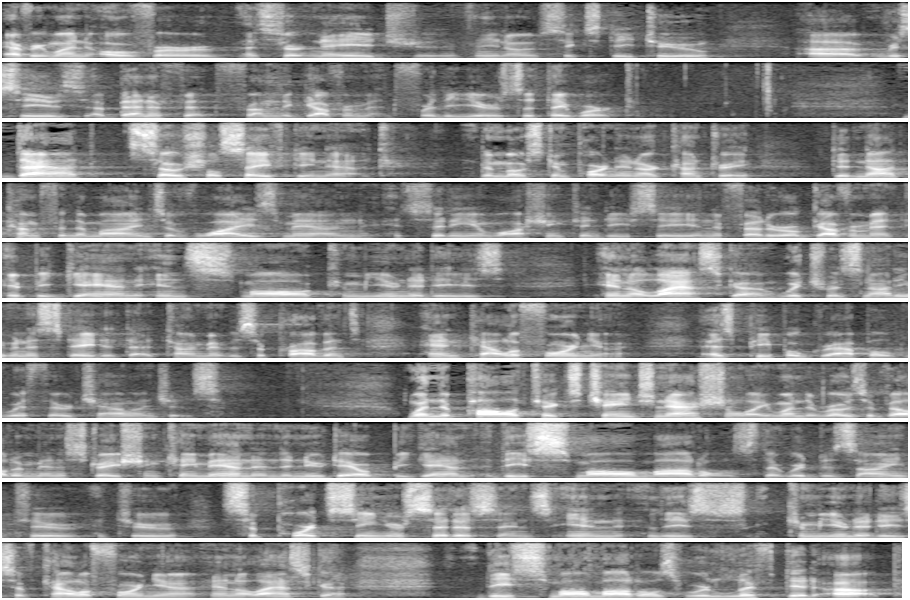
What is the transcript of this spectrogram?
Everyone over a certain age, you know, 62, uh, receives a benefit from the government for the years that they worked. That social safety net, the most important in our country, did not come from the minds of wise men sitting in Washington, D.C., in the federal government. It began in small communities in Alaska, which was not even a state at that time, it was a province, and California, as people grappled with their challenges. When the politics changed nationally, when the Roosevelt administration came in and the New Deal began, these small models that were designed to, to support senior citizens in these communities of California and Alaska, these small models were lifted up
